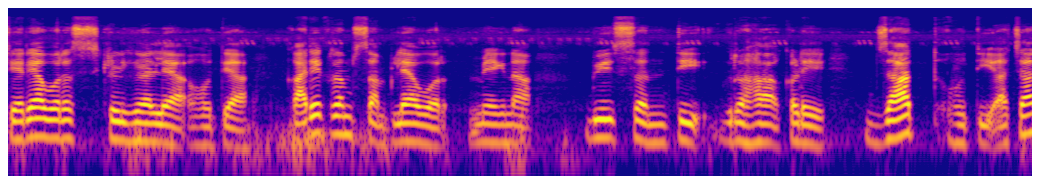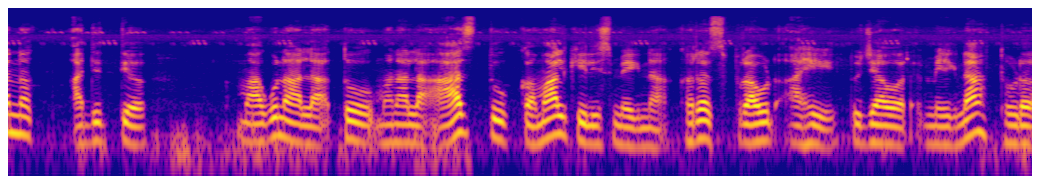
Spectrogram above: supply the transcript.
चेहऱ्यावरच खिळखिळल्या होत्या. कार्यक्रम संपल्यावर मेघना विसंतीगृहाकडे जात होती. अचानक आदित्य मागून आला. तो म्हणाला आज तू कमाल केलीस मेघना. खरंच प्राऊड आहे तुझ्यावर. मेघना थोडं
